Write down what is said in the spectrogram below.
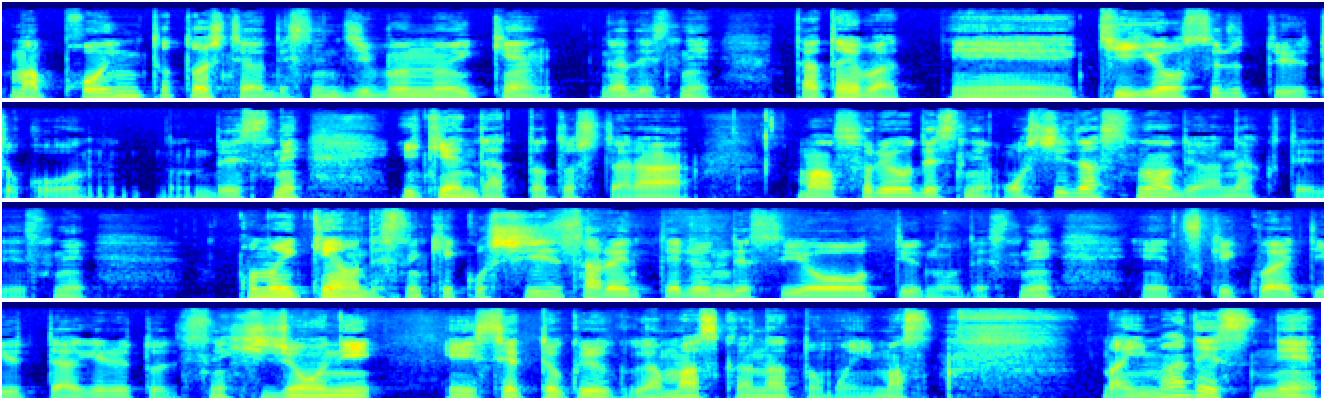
まあ、ポイントとしてはですね、自分の意見がですね、例えば、えー、起業するというところのですね、意見だったとしたら、まあ、それをですね、押し出すのではなくてですね、この意見はですね、結構支持されてるんですよっていうのをですね、えー、付け加えて言ってあげるとですね、非常に、えー、説得力が増すかなと思います。まあ今ですね、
